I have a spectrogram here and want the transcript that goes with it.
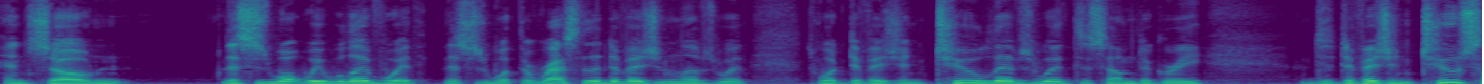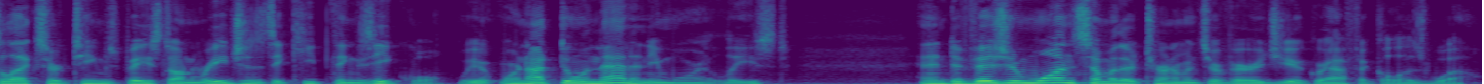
And so this is what we live with. This is what the rest of the division lives with. It's what Division 2 lives with to some degree. The Division 2 selects their teams based on regions to keep things equal. We're not doing that anymore, at least. And in Division 1, some of their tournaments are very geographical as well.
